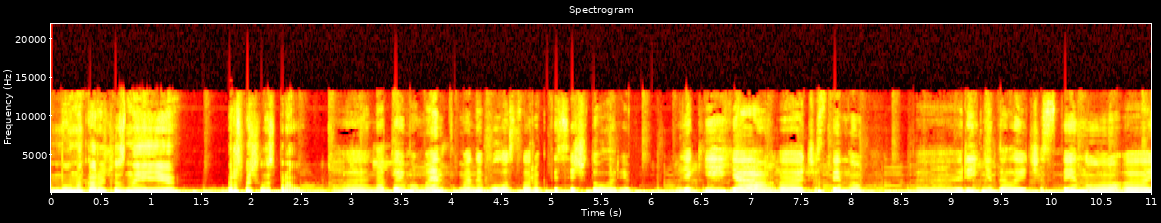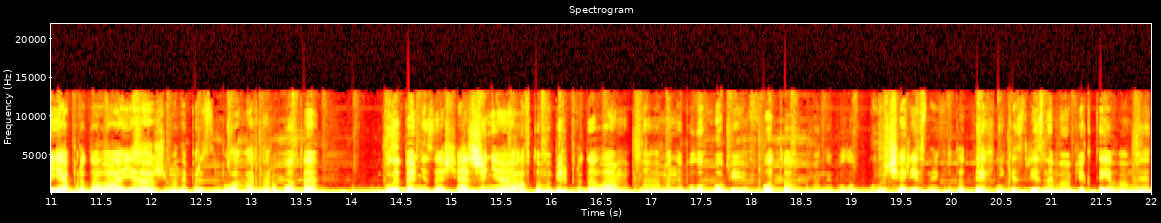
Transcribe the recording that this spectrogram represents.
мовно кажучи, з неї розпочали справу. Е, На той момент в мене було 40 тисяч доларів, які я е, частину е, рідні дали, частину е, я продала. Я ж в мене перед була гарна робота. Були певні заощадження, автомобіль продала. У мене було хобі фото. У мене було куча різної фототехніки з різними об'єктивами,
